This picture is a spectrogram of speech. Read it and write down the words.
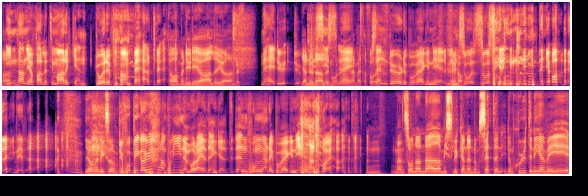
Ja. innan jag faller till marken, då är det fan värt det. Ja, men det är ju det jag aldrig gör, Anders. Nej, du... du Jag nuddar aldrig månen i nej. den här metaforen. Och sen dör du på vägen ner. Men Ja. så, så ser in- inte jag det riktigt. Ja, men liksom... Du får bygga ut trampolinen bara helt enkelt. Den fångar dig på vägen ner, antar jag. Mm, men sådana nära misslyckanden, de, sätter, de skjuter ner mig i,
